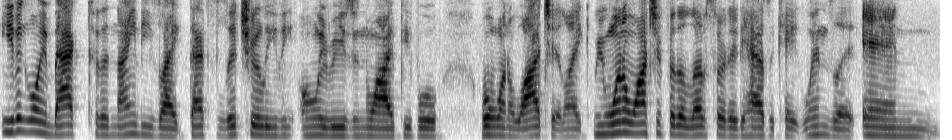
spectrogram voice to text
even going back to the 90s, like that's literally the only reason why people will want to watch it. Like we want to watch it for the love story that he has with Kate Winslet, and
